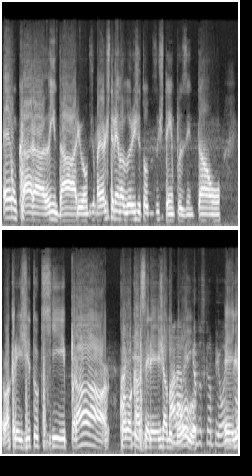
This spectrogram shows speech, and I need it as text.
é um cara lendário, é um dos maiores treinadores de todos os tempos. Então, eu acredito que pra colocar Aqui, a cereja no Para a Liga bolo, dos Campeões, ele.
